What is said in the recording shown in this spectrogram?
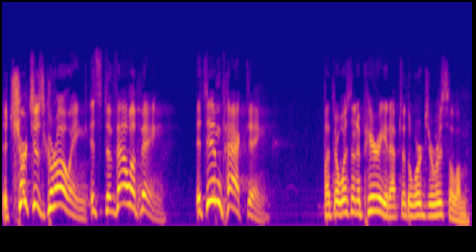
The church is growing, it's developing, it's impacting. But there wasn't a period after the word Jerusalem.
